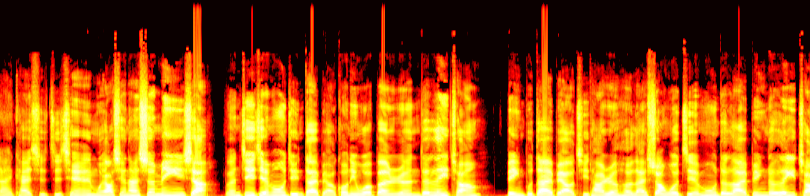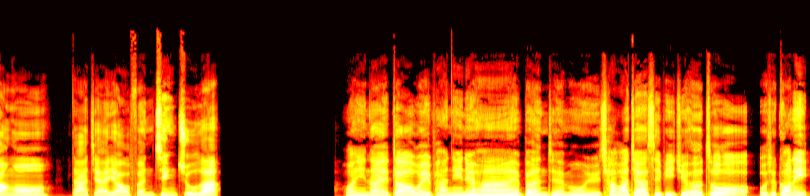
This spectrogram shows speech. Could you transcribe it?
在开始之前，我要先来声明一下，本集节目仅代表 c o n y 我本人的立场，并不代表其他任何来上我节目的来宾的立场哦，大家要分清楚啦。欢迎来到《为叛逆女孩》，本节目与插画家 CPG 合作，我是 c o n y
